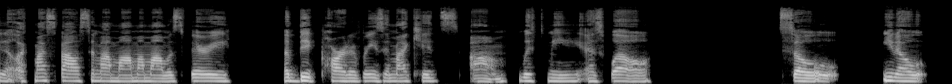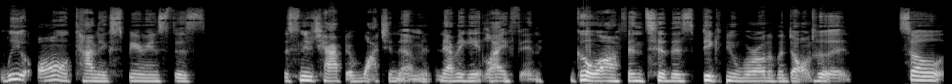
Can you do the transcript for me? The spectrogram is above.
you know, like my spouse and my mom, my mom was very, a big part of raising my kids, um, with me as well. So, you know, we all kind of experienced this, this new chapter of watching them navigate life and go off into this big new world of adulthood. So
